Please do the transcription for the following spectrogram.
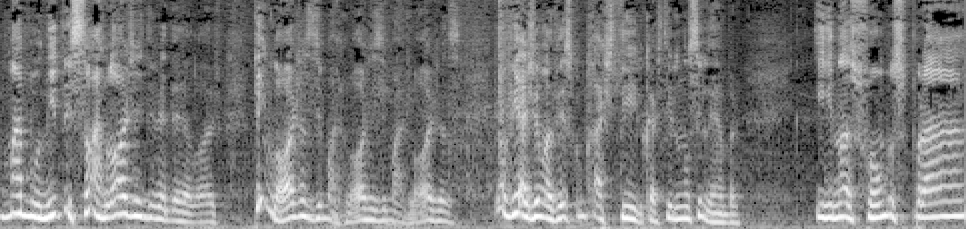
mais bonitas são as lojas de vender relógio. Tem lojas e mais lojas e mais lojas. Eu viajei uma vez com Castilho, Castilho não se lembra. E nós fomos para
